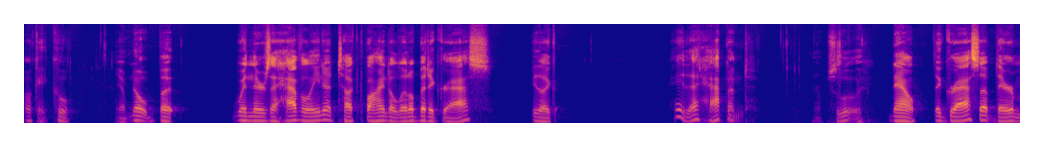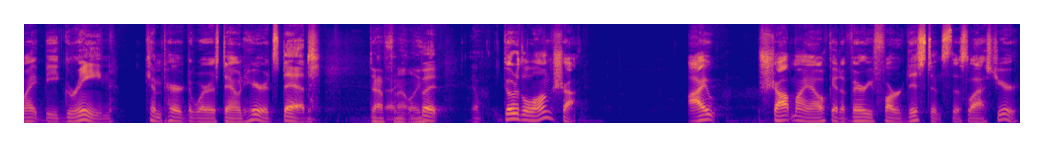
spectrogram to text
Okay, cool. Yep. No, but when there's a javelina tucked behind a little bit of grass, be like, hey, that happened. Absolutely. Now, the grass up there might be green compared to where it's down here, it's dead. Definitely. But Yep. go to the long shot. I shot my elk at a very far distance this last year.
